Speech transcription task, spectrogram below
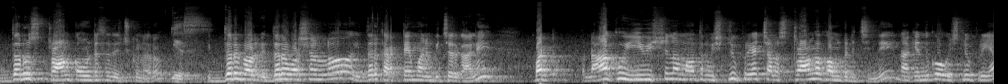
ఇద్దరు స్ట్రాంగ్ కౌంటర్స్ తెచ్చుకున్నారు. ఎస్ ఇద్దరు ఇద్దరు వర్షన్లో ఇద్దరు కరెక్ట్ టైం అనిపించారు కానీ బట్ నాకు ఈ విషయంలో మాత్రం విష్ణుప్రియ చాలా స్ట్రాంగ్గా కౌంటర్ ఇచ్చింది. నాకు ఎందుకో విష్ణుప్రియ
